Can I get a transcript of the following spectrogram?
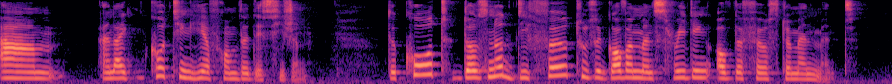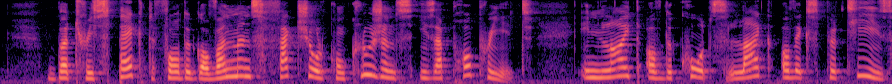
Um, and I'm quoting here from the decision. The court does not defer to the government's reading of the First Amendment, but respect for the government's factual conclusions is appropriate in light of the court's lack of expertise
